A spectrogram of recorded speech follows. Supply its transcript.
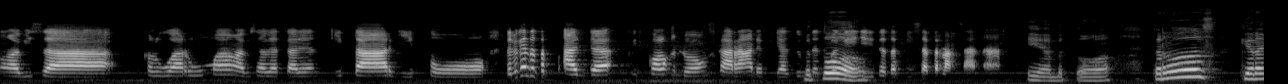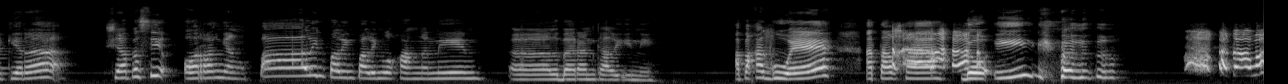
nggak bisa keluar rumah, nggak bisa lihat keadaan sekitar gitu. Tapi kan tetap ada video call dong sekarang ada via zoom dan Betul. sebagainya, jadi tetap bisa terlaksana. Iya betul. Terus kira-kira siapa sih orang yang paling paling paling lo kangenin eh, Lebaran kali ini? Apakah gue ataukah doi gimana tuh? Atau apa?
